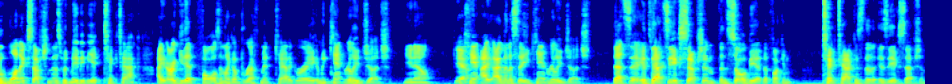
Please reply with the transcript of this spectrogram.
The one exception to this would maybe be a Tic Tac. I'd argue that falls in like a breath mint category, and we can't really judge. You know, Yeah. You can't. I, I'm gonna say you can't really judge. That's if that's the exception, then so be it. The fucking Tic Tac is the is the exception.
